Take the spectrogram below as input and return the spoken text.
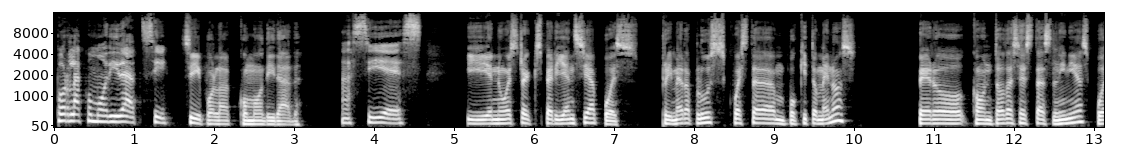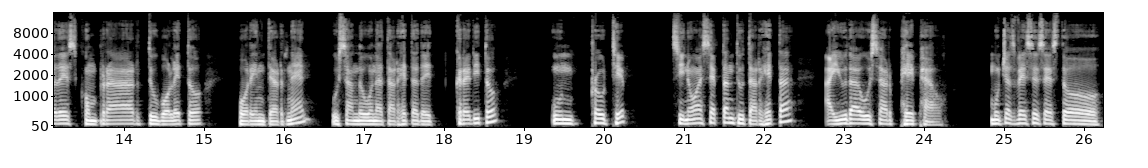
Por la comodidad, sí. Sí, por la comodidad. Así es. Y en nuestra experiencia, pues Primera Plus cuesta un poquito menos, pero con todas estas líneas puedes comprar tu boleto por internet usando una tarjeta de crédito. Un pro tip, si no aceptan tu tarjeta, ayuda a usar PayPal. Muchas veces esto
